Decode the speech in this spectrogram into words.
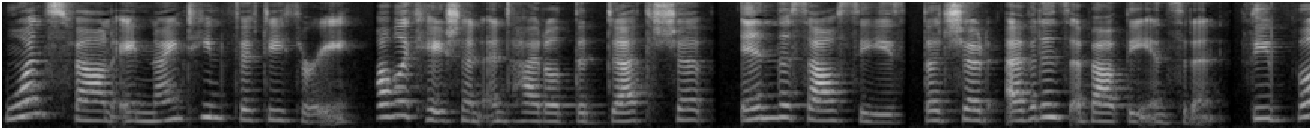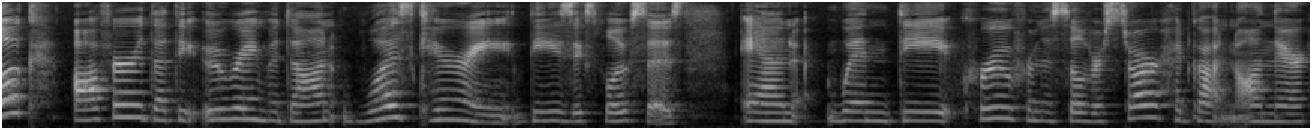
once found a 1953 publication entitled The Death Ship in the South Seas that showed evidence about the incident. The book offered that the Ourang Medan was carrying these explosives, and when the crew from the Silver Star had gotten on there,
